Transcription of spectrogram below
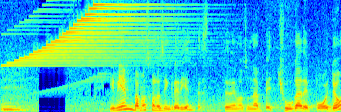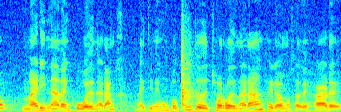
y bien, vamos con los ingredientes. Tenemos una pechuga de pollo marinada en jugo de naranja. Ahí tienen un poquito de chorro de naranja y le vamos a dejar eh,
